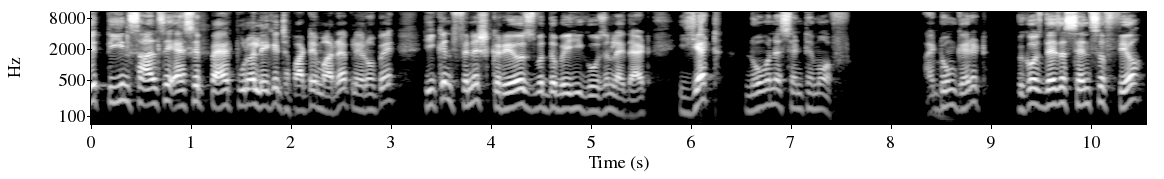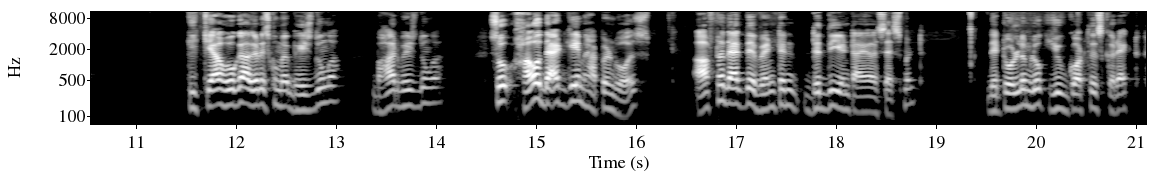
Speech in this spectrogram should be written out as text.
ये तीन साल से ऐसे पैर पूरा लेके झपाटे मार रहा है प्लेयरों पे he can finish careers with the way he goes in like that yet no one has sent him off I don't get it because there's a sense of fear कि क्या होगा अगर इसको मैं भेज दूंगा बाहर भेज दूंगा so how that game happened was after that they went and did the entire assessment they told him look you've got this correct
